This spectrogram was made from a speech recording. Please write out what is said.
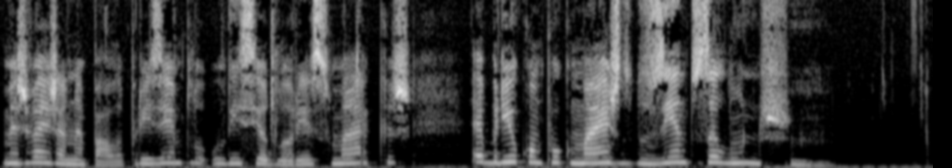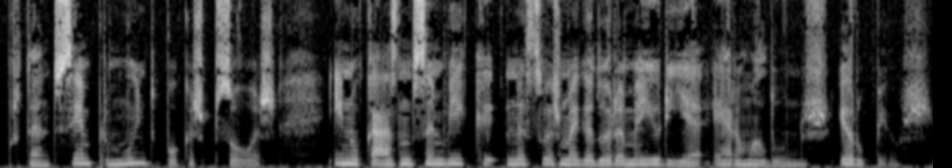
Mas veja, Ana Paula, por exemplo, o Liceu de Lourenço Marques abriu com pouco mais de 200 alunos. Uhum. Portanto, sempre muito poucas pessoas. E no caso de Moçambique, na sua esmagadora maioria, eram alunos europeus.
